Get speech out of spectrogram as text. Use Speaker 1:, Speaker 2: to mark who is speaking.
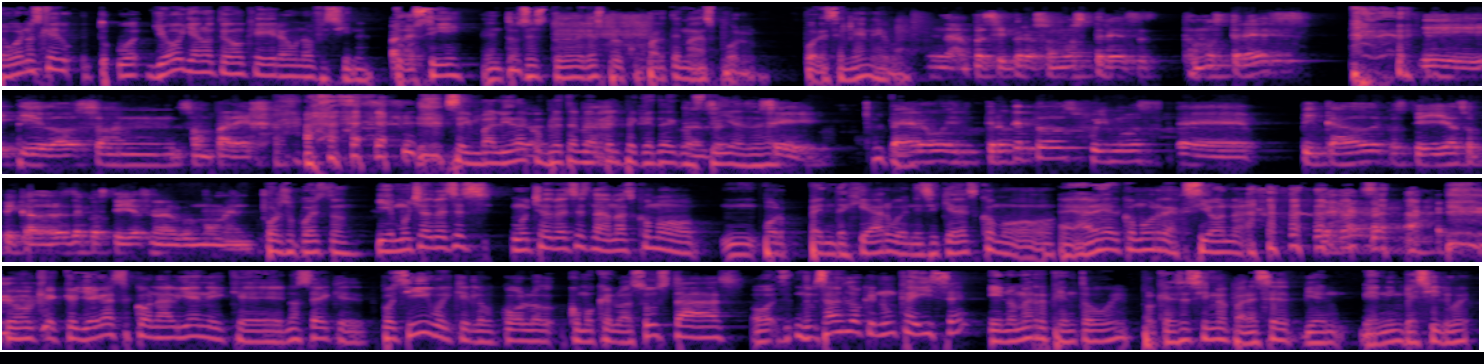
Speaker 1: Lo bueno es que tú- yo ya no tengo que ir a una oficina. Tú sí. Entonces tú deberías preocuparte más por, por ese meme, güey.
Speaker 2: No, pues sí, pero somos tres. Somos tres y, y dos son, son pareja.
Speaker 1: Se invalida completamente el pequete de
Speaker 2: Entonces,
Speaker 1: costillas. ¿eh?
Speaker 2: Sí, pero güey, creo que todos fuimos eh, picados de costillas o picadores de costillas en algún momento.
Speaker 1: Por supuesto. Y muchas veces, muchas veces nada más como mm, por pendejear, güey. Ni siquiera es como, eh, a ver cómo reacciona. O sea, como que, que llegas con alguien y que, no sé, que, pues sí, güey, que lo- como que lo asustas. O, ¿sabes lo que nunca hice? Y no me arrepiento, güey, porque ese sí me parece bien, bien imbécil, güey.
